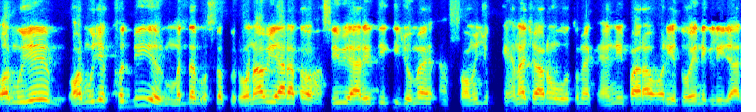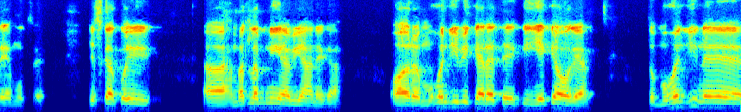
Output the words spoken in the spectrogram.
और मुझे और मुझे खुद भी मतलब उस वक्त रोना भी आ रहा था और हँसी भी आ रही थी कि जो मैं स्वामी जी को कहना चाह रहा हूँ वो तो मैं कह नहीं पा रहा और ये दोहे निकली जा रहे हैं मुझसे जिसका कोई आ, मतलब नहीं है अभी आने का। और मोहन जी भी कह रहे थे कि ये क्या हो गया? तो मोहन जी ने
